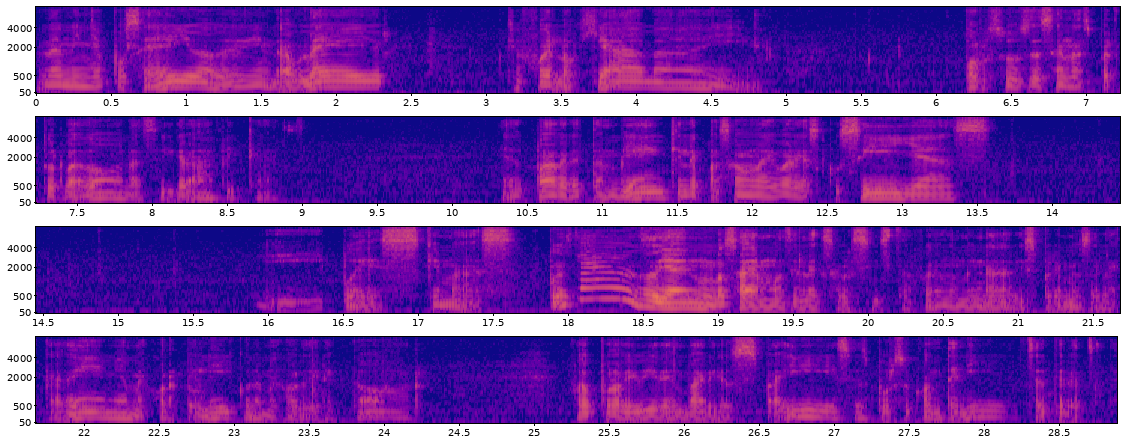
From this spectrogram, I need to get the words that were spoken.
La niña poseída de Linda Blair, que fue elogiada y por sus escenas perturbadoras y gráficas el padre también, que le pasaron ahí varias cosillas. Y pues, ¿qué más? Pues ya, eso ya no lo sabemos del exorcista. Fue nominada a 10 premios de la academia, mejor película, mejor director. Fue prohibida en varios países por su contenido, etcétera, etcétera.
